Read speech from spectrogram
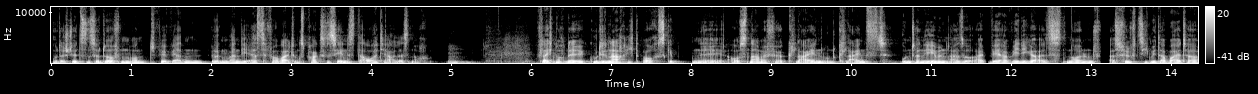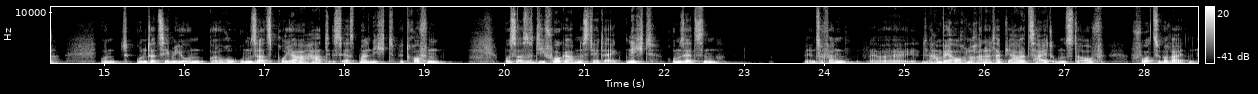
unterstützen zu dürfen und wir werden irgendwann die erste Verwaltungspraxis sehen. Es dauert ja alles noch. Mhm. Vielleicht noch eine gute Nachricht auch, es gibt eine Ausnahme für Klein- und Kleinstunternehmen, also wer weniger als, 9, als 50 Mitarbeiter und unter 10 Millionen Euro Umsatz pro Jahr hat, ist erstmal nicht betroffen, muss also die Vorgaben des Data Act nicht umsetzen. Insofern äh, haben wir ja auch noch anderthalb Jahre Zeit, um uns darauf vorzubereiten.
